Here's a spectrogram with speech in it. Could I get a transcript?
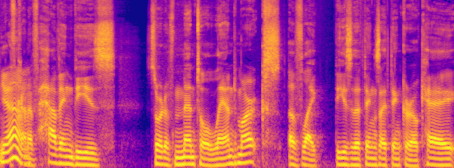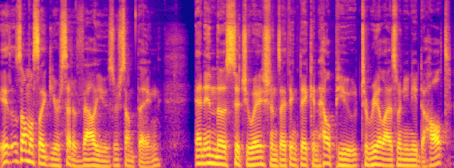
yeah kind of having these sort of mental landmarks of like these are the things I think are okay. It's almost like your set of values or something. And in those situations, I think they can help you to realize when you need to halt.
